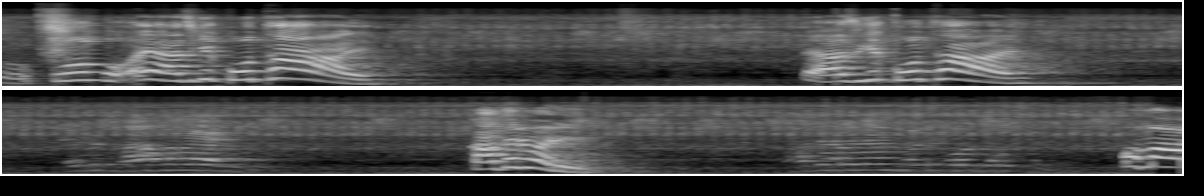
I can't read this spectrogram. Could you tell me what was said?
ও আজকে কোথায়? আজকে কোথায়? কাদের বাড়ি? ও মা!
